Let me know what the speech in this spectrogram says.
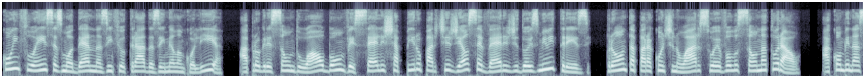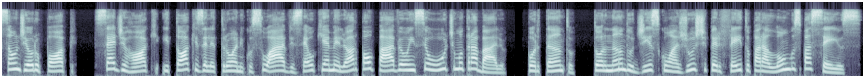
Com influências modernas infiltradas em melancolia, a progressão do álbum Vesely Shapiro partir de Elsevier de 2013, pronta para continuar sua evolução natural. A combinação de Europop, sad rock e toques eletrônicos suaves é o que é melhor palpável em seu último trabalho. Portanto, tornando o disco um ajuste perfeito para longos passeios.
